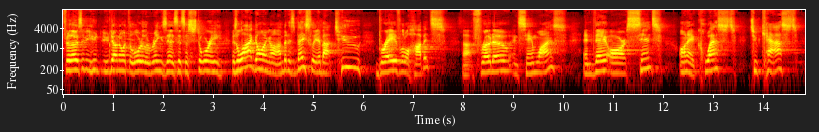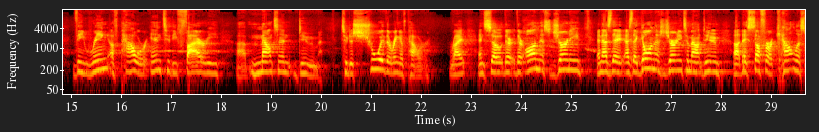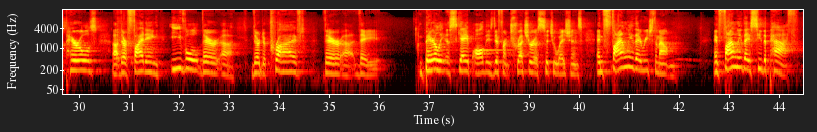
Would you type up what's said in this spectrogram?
For those of you who, who don't know what the Lord of the Rings is, it's a story. There's a lot going on, but it's basically about two brave little hobbits, uh, Frodo and Samwise, and they are sent on a quest to cast the ring of power into the fiery uh, mountain doom to destroy the ring of power right? And so they're, they're on this journey and as they as they go on this journey to mount doom uh, they suffer countless perils. Uh, they're fighting evil. They're uh, they're deprived. They're uh, they barely escape all these different treacherous situations and finally they reach the mountain and finally they see the path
